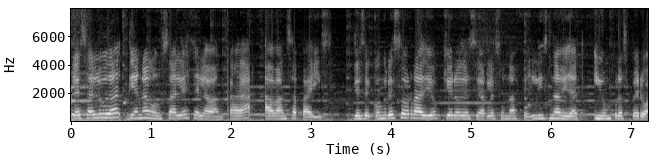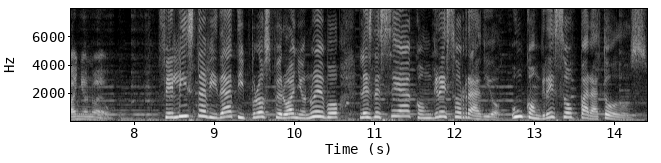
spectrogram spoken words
Le saluda Diana González de la bancada Avanza País. Desde Congreso Radio quiero desearles una feliz Navidad y un próspero año nuevo. Feliz Navidad y próspero año nuevo les desea Congreso Radio, un congreso para todos.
